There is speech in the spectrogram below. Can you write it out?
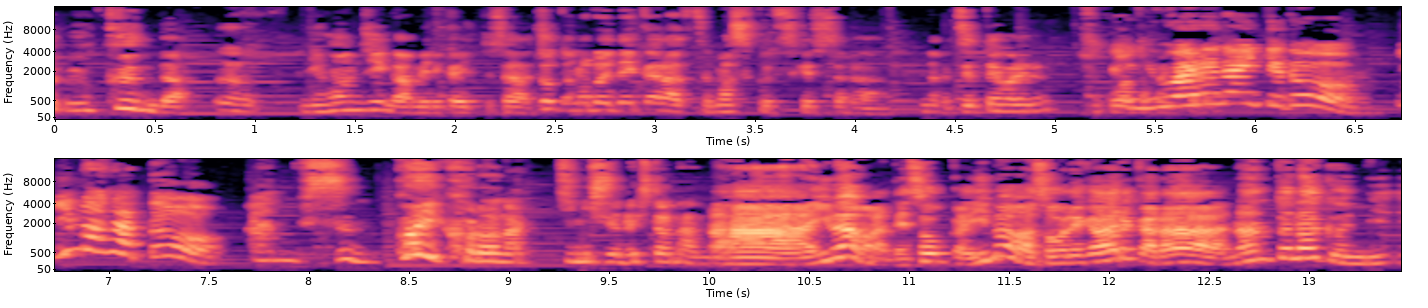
浮く。んだ。うん。日本人がアメリカ行ってさ、ちょっと覗いていいからってマスクつけてたら、なんか絶対言われる？言われい。ないけど、ん今だと、あの、すっごいコロナ気にする人なんだ。ああ、今はね、そっか、今はそれがあるから、なんとなくに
